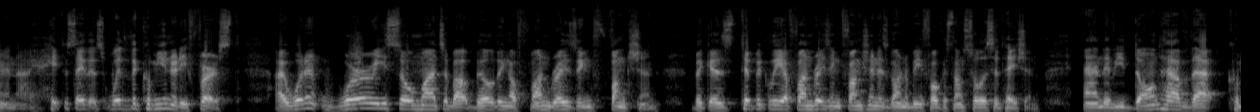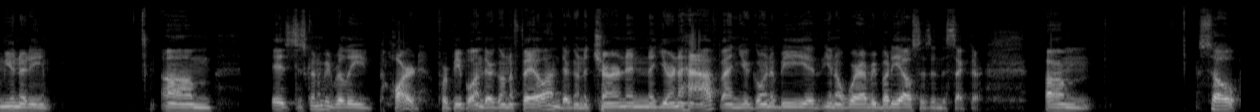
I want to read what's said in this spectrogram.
Mean, I hate to say this with the community first. I wouldn't worry so much about building a fundraising function because typically a fundraising function is going to be focused on solicitation. And if you don't have that community, um, it's just going to be really hard for people and they're going to fail and they're going to churn in a year and a half and you're going to be, you know, where everybody else is in the sector. Um, so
